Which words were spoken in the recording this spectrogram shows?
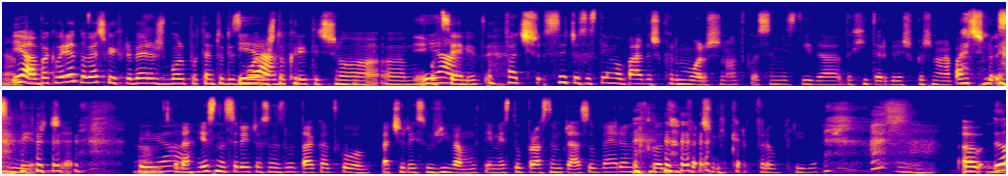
Ja. ja, ampak verjetno več, ko jih prebereš, bolj potem tudi zmoriš ja. to kritično um, ja. oceniti. Pač, vse, če se s tem obadaš, kar moraš, no, tako se mi zdi, da, da hitro greš v kakšno napačno smer. Če, um, ja. da, jaz na srečo sem zelo taka, tako pač res uživam v tem, jaz v prostem času berem, tako da pač mi kar prav pride. Uh, no,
